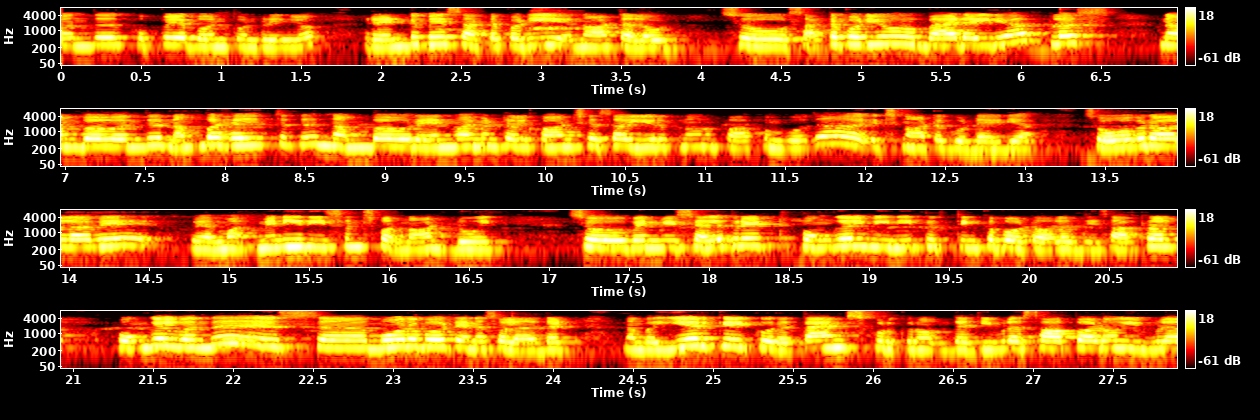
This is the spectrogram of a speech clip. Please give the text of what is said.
வந்து குப்பையை பேர்ன் பண்ணுறீங்களோ ரெண்டுமே சட்டப்படி நாட் அலவுட் ஸோ சட்டப்படியும் பேட் ஐடியா ப்ளஸ் நம்ம வந்து நம்ம ஹெல்த்துக்கு நம்ம ஒரு என்வாயன்மெண்டல் கான்ஷியஸாக இருக்கணும்னு பார்க்கும்போது it's not a good idea so ஓவராலாகவே many reasons for not doing so when we celebrate Pongal we need to think about all of these after all Pongal வந்து இஸ் மோர் அபவுட் என்ன சொல்ல தட் நம்ம இயற்கைக்கு ஒரு தேங்க்ஸ் கொடுக்குறோம். தட் இவ்வளோ சாப்பாடும் இவ்வளோ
